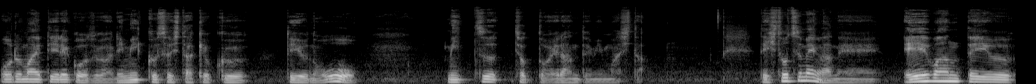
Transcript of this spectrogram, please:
Almighty Records がリミックスした曲っていうのを3つちょっと選んでみました。で、1つ目がね、A1 っていう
